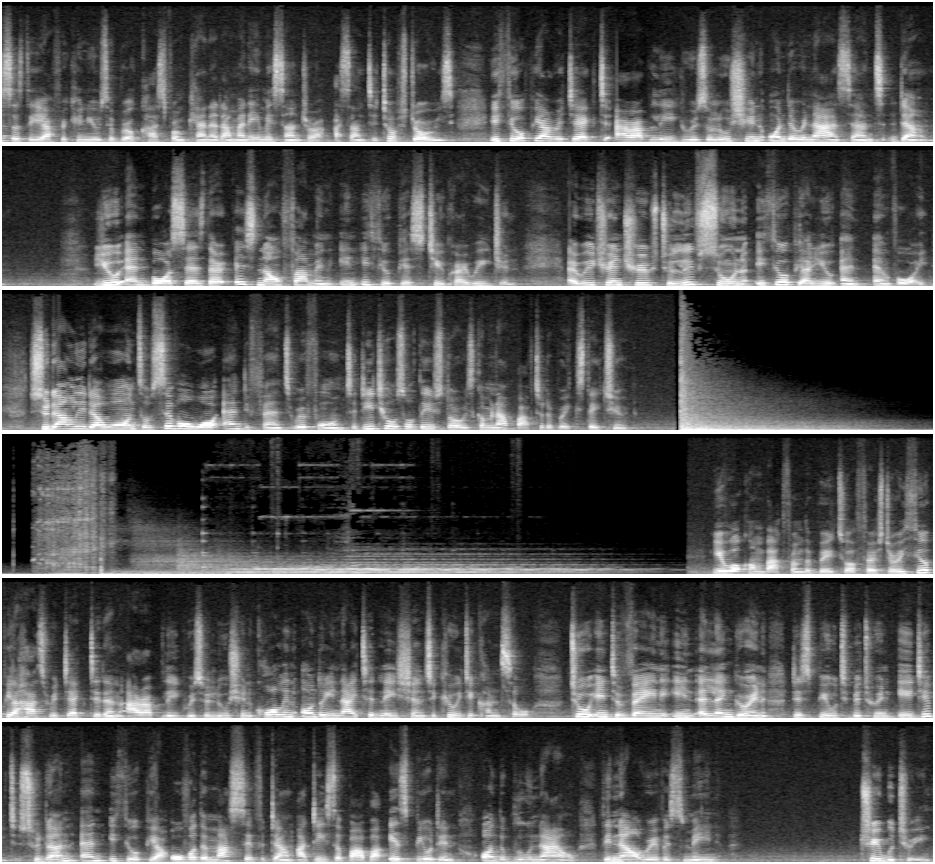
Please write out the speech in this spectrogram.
This is the African News, broadcast from Canada. My name is Sandra Asante. Top stories. Ethiopia rejects Arab League resolution on the Renaissance Dam. UN boss says there is now famine in Ethiopia's Tigray region. Eritrean troops to leave soon, Ethiopian UN envoy. Sudan leader warns of civil war and defense reforms. The details of these stories coming up after the break. Stay tuned. You're welcome back from the break to our first story. Ethiopia has rejected an Arab League resolution calling on the United Nations Security Council to intervene in a lingering dispute between Egypt, Sudan and Ethiopia over the massive dam Addis Ababa is building on the Blue Nile, the Nile River's main tributary.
